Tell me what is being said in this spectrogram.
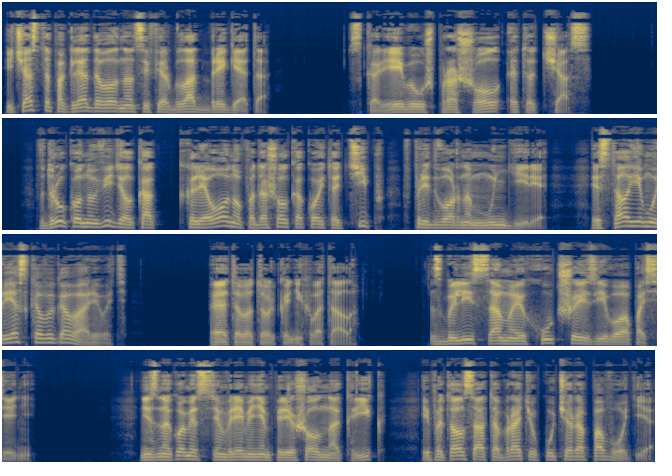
и часто поглядывал на циферблат Брегета. Скорее бы уж прошел этот час. Вдруг он увидел, как к Леону подошел какой-то тип придворном мундире и стал ему резко выговаривать. Этого только не хватало. Сбылись самые худшие из его опасений. Незнакомец тем временем перешел на крик и пытался отобрать у кучера поводья.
